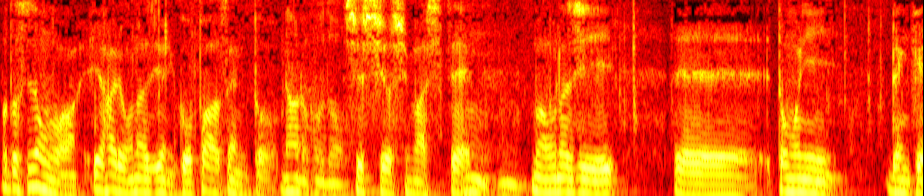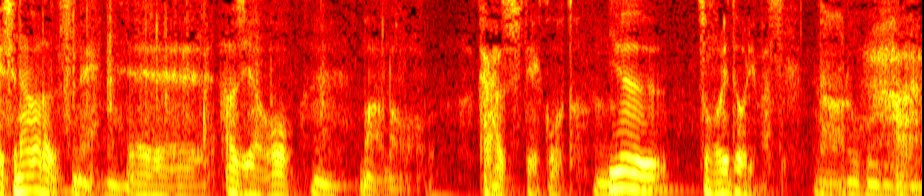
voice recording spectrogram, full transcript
私どもはやはり同じように5%なるほど。出資をしまして、うんうん、まあ、同じ、えー、共に連携しながらですね、うん、えー、アジアを、うん、まあ、あの開発していこうというつもりでおります。なるほど。はい、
